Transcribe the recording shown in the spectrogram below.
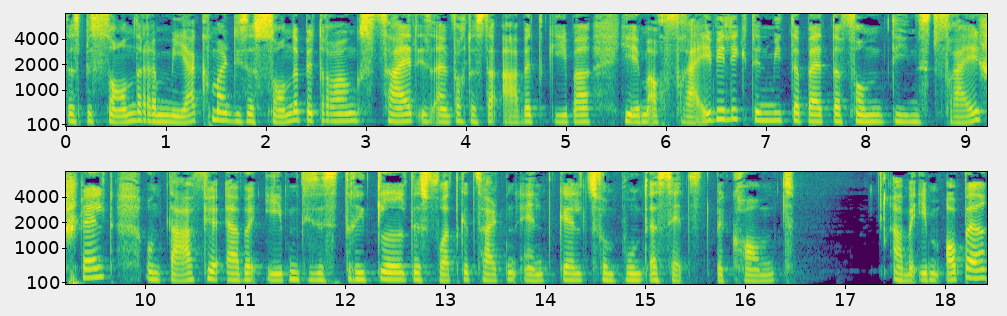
das besondere Merkmal dieser Sonderbetreuungszeit ist einfach, dass der Arbeitgeber hier eben auch freiwillig den Mitarbeiter vom Dienst freistellt und dafür aber eben dieses Drittel des fortgezahlten Entgelts vom Bund ersetzt bekommt. Aber eben ob er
